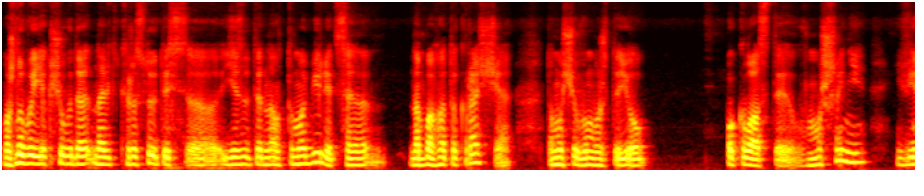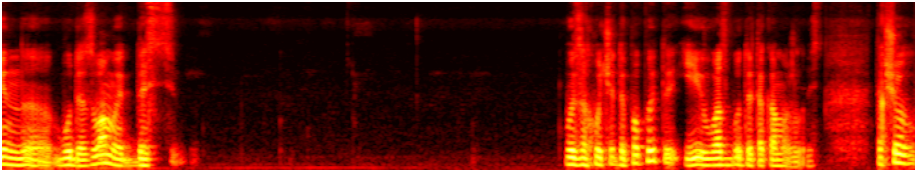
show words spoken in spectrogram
можливо, якщо ви навіть користуєтесь, е, їздите на автомобілі, це набагато краще, тому що ви можете його покласти в машині, він е, буде з вами десь. Ви захочете попити, і у вас буде така можливість. Так що,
